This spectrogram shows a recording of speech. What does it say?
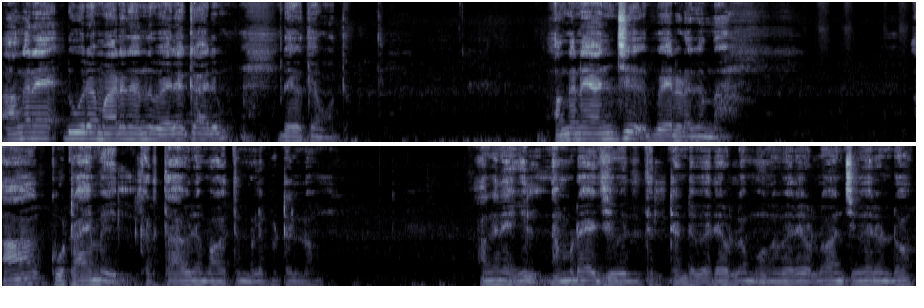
അങ്ങനെ ദൂരെ മാറി നിന്ന് വേലക്കാരും ദൈവത്തെ മൊത്തം. അങ്ങനെ അഞ്ച് പേരടങ്ങുന്ന ആ കൂട്ടായ്മയിൽ കർത്താവിന്റെ മഹത്വം വെളിപ്പെട്ടല്ലോ. അങ്ങനെയെങ്കിൽ നമ്മുടെ ജീവിതത്തിൽ രണ്ട് പേരേ ഉള്ളോ മൂന്ന് പേരേ ഉള്ളോ അഞ്ച് പേരുണ്ടോ?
